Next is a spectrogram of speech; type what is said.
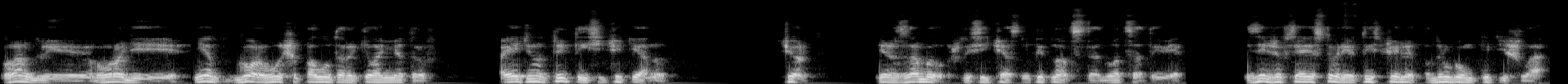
В Англии вроде нет гор выше полутора километров, а эти на три тысячи тянут. Черт, я же забыл, что сейчас не 15 а 20 век. Здесь же вся история тысячи лет по другому пути шла.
